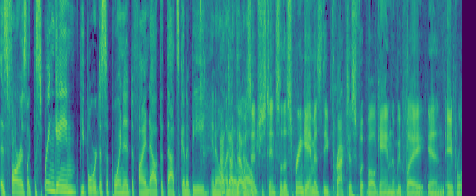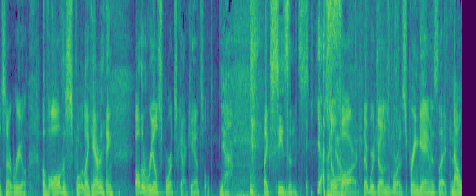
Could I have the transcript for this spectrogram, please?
as far as like the spring game, people were disappointed to find out that that's going to be, you know, I thought that was interesting. So the spring game is the practice football game that we play in April. It's not real. Of all the sport, like everything, all the real sports got canceled. Yeah. Like seasons, Yes. so far that we're Jonesboro. The spring game is like No,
